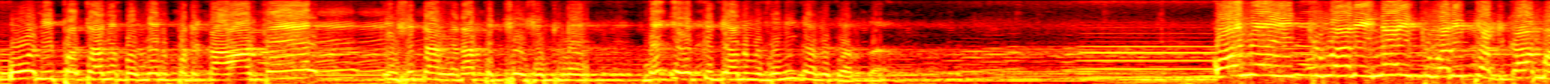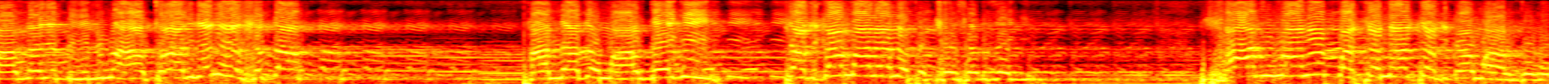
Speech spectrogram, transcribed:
ਉਹ ਨਹੀਂ ਪਤਾ ਨੇ ਬੰਦੇ ਨੂੰ ਪਟਕਾ ਕੇ ਕਿਸ ਢੰਗ ਨਾਲ ਪਿੱਛੇ ਸੁੱਟਣਾ। ਮੈਂ ਇੱਕ ਜਨਮ ਦੀ ਨਹੀਂ ਗੱਲ ਕਰਦਾ। ਉਹਨੇ ਇੱਕ ਵਾਰੀ ਨਾ ਇੱਕ ਵਾਰੀ ਝਟਕਾ ਮਾਰਨਾ ਜੇ ਬਿਜਲੀ ਨੂੰ ਹੱਥ ਲੱਗ ਜਾਏ ਨਾ ਸਿੱਧਾ। ਫਾਲਾ ਤੋਂ ਮਾਰ ਦੇਗੀ, ਝਟਕਾ ਮਾਰਿਆ ਤਾਂ ਪਿੱਛੇ ਸੁੱਟ ਦੇਗੀ। ਸਾਧੂਆਂ ਨੇ ਬਚਨ ਨਾਲ ਝਟਕਾ ਮਾਰ ਦੇਣਾ।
